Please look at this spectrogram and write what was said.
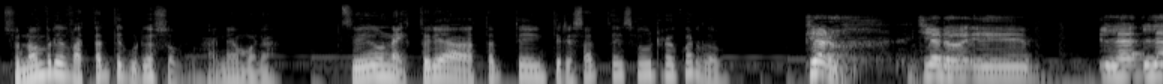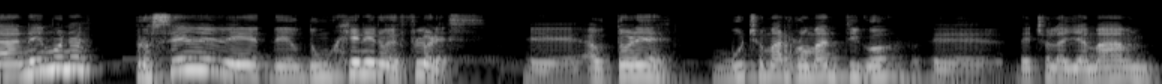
Su nombre es bastante curioso, pues, anémona. Sí, es una historia bastante interesante, según recuerdo. Claro, claro. eh, la, la anémona procede de, de- de un género de flores. Eh, autores mucho más románticos, de hecho la llamaban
